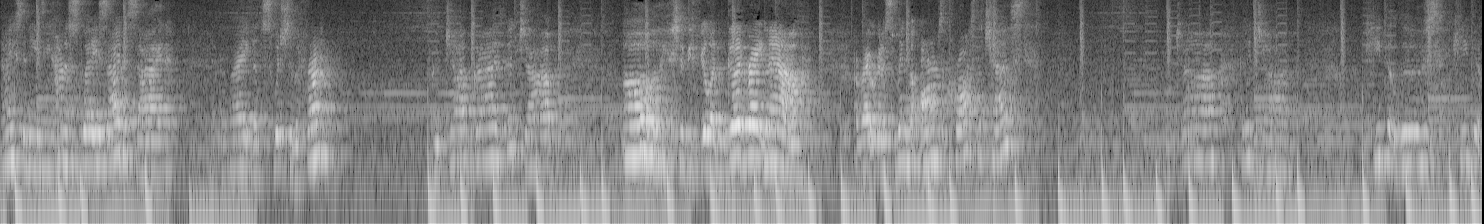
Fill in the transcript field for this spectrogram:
nice and easy. Kind of sway side to side. All right, let's switch to the front. Good job, guys, good job. Oh, you should be feeling good right now. All right, we're gonna swing the arms across the chest. Good job, good job. Keep it loose, keep it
